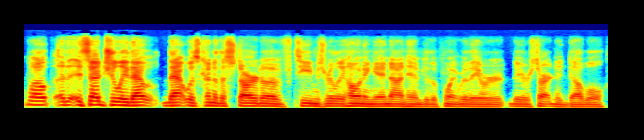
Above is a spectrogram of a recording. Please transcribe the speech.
Well, essentially that that was kind of the start of teams really honing in on him to the point where they were they were starting to double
